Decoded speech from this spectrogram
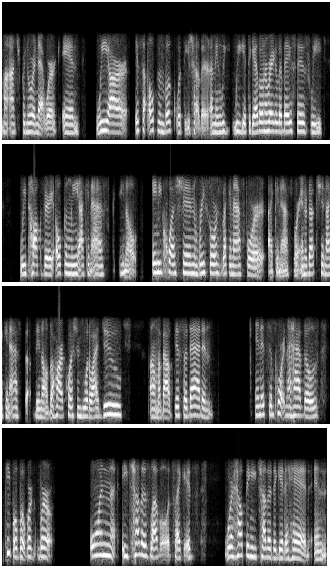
my entrepreneur network, and we are it's an open book with each other. I mean, we we get together on a regular basis. We we talk very openly. I can ask you know any question, resources I can ask for. I can ask for introduction. I can ask you know the hard questions. What do I do um, about this or that? And and it's important to have those people, but we're we're on each other's level. It's like it's we're helping each other to get ahead and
